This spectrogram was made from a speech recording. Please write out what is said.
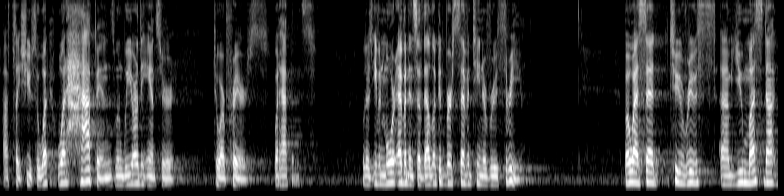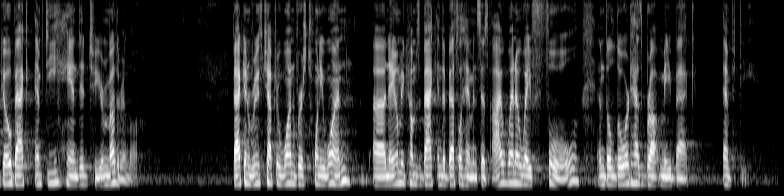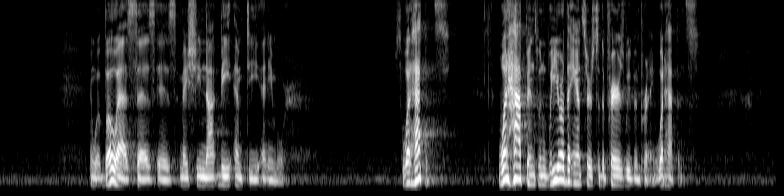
I've placed you. So, what, what happens when we are the answer to our prayers? What happens? Well, there's even more evidence of that. Look at verse 17 of Ruth 3. Boaz said to Ruth, um, You must not go back empty handed to your mother in law. Back in Ruth chapter 1, verse 21, uh, Naomi comes back into Bethlehem and says, I went away full, and the Lord has brought me back empty. And what Boaz says is, May she not be empty anymore. So, what happens? What happens when we are the answers to the prayers we've been praying? What happens?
